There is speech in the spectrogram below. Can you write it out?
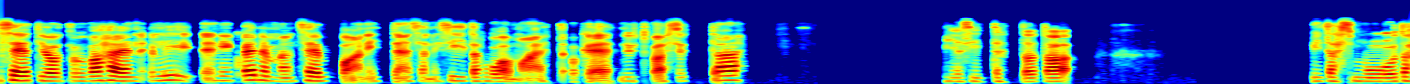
se, että joutuu vähän li, niin kuin enemmän tsemppaan itteensä, niin siitä huomaa, että okei, että nyt väsyttää. Ja sitten tota, mitäs muuta.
